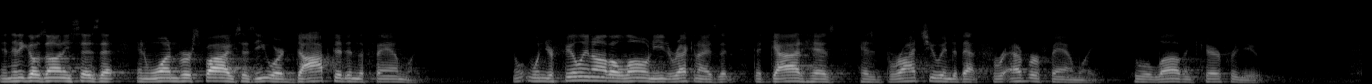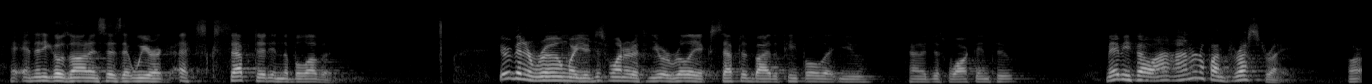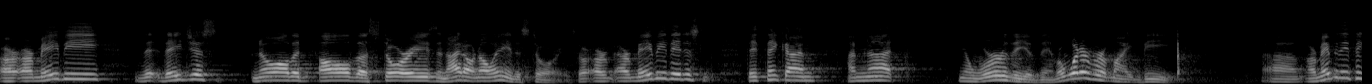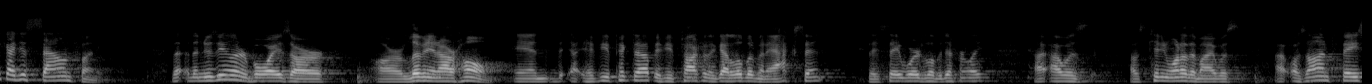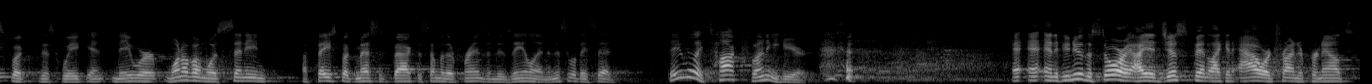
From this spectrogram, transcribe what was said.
And then he goes on, he says that in 1 verse 5, he says, You are adopted in the family. When you're feeling all alone, you need to recognize that, that God has, has brought you into that forever family who will love and care for you. And then he goes on and says that we are accepted in the beloved. You ever been in a room where you just wondered if you were really accepted by the people that you kind of just walked into? Maybe you felt, I, I don't know if I'm dressed right. Or, or, or maybe they just know all the all the stories and I don't know any of the stories. Or, or, or maybe they just they think I'm I'm not you know worthy of them or whatever it might be. Uh, or maybe they think I just sound funny. The, the New Zealander boys are are living in our home, and uh, have you picked up? If you've talked to them, they've got a little bit of an accent. They say words a little bit differently. I, I was I was kidding one of them. I was I was on Facebook this week, and they were one of them was sending a Facebook message back to some of their friends in New Zealand, and this is what they said: They really talk funny here. and, and if you knew the story, I had just spent like an hour trying to pronounce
